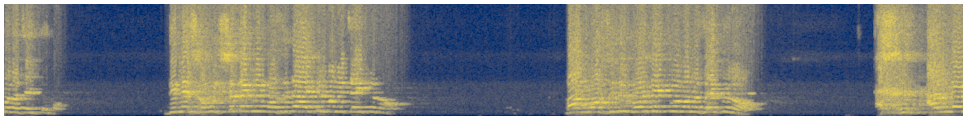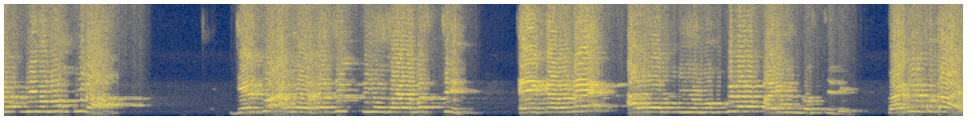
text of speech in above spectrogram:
মনে চাইতো না। দিলে সমস্যা থাকলে মসজিদে আইতে চাইতো না। বা মসজিদে বই দেখব চাইতো না। আল্লাহর প্রিয় লোকগুলা, যেহেতু আল্লাহর কাছে প্রিয় জায়গা মসজিদ, এই কারণে আল্লাহর প্রিয় লোকগুলা পাইবেন মসজিদে। পাইবেন কোথায়।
